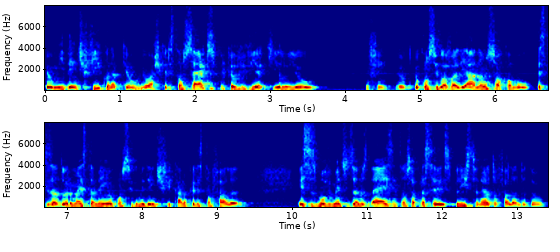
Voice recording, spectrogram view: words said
eu me identifico, né, porque eu, eu acho que eles estão certos porque eu vivi aquilo e eu enfim, eu, eu consigo avaliar não só como pesquisador, mas também eu consigo me identificar no que eles estão falando. Esses movimentos dos anos 10, então, só para ser explícito, né, eu estou falando do,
